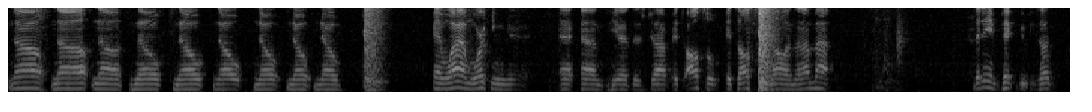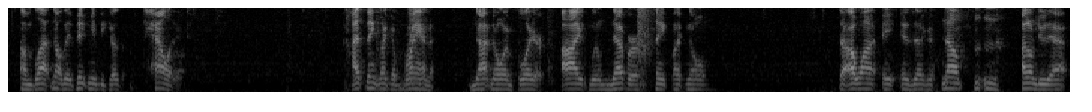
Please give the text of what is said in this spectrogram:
No, no, no, no, no, no, no, no, no and while I'm working at, um, here at this job, it's also it's also known that I'm not. They didn't pick me because I'm black. No, they picked me because I'm talented. I think like a brand, not no employer. I will never think like no. That I want a executive. No, I don't do that.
